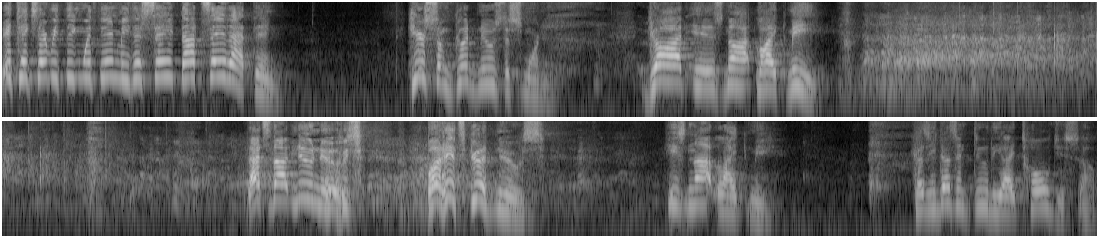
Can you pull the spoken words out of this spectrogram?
It takes everything within me to say, not say that thing. Here's some good news this morning God is not like me. That's not new news, but it's good news. He's not like me because he doesn't do the I told you so.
